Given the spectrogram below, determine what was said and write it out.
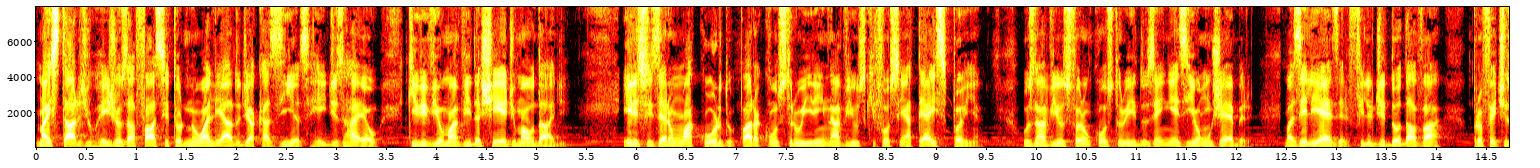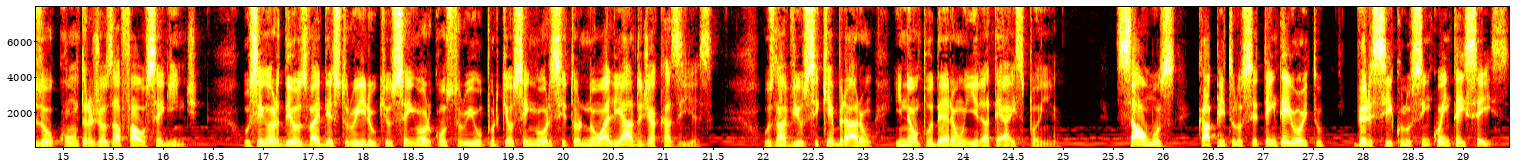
Mais tarde, o rei Josafá se tornou aliado de Acasias, rei de Israel, que vivia uma vida cheia de maldade. Eles fizeram um acordo para construírem navios que fossem até a Espanha. Os navios foram construídos em Ezion-Geber, mas Eliezer, filho de Dodavá, profetizou contra Josafá o seguinte: O Senhor Deus vai destruir o que o Senhor construiu, porque o Senhor se tornou aliado de Acasias. Os navios se quebraram e não puderam ir até a Espanha. Salmos, capítulo 78, versículo 56.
